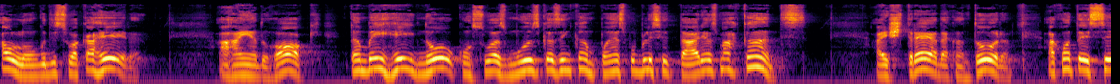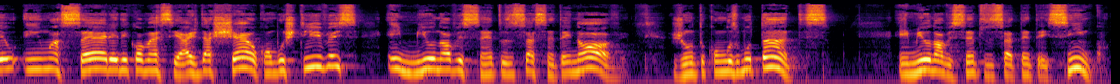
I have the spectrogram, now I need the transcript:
ao longo de sua carreira. A rainha do rock também reinou com suas músicas em campanhas publicitárias marcantes. A estreia da cantora aconteceu em uma série de comerciais da Shell Combustíveis em 1969, junto com os Mutantes. Em 1975,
